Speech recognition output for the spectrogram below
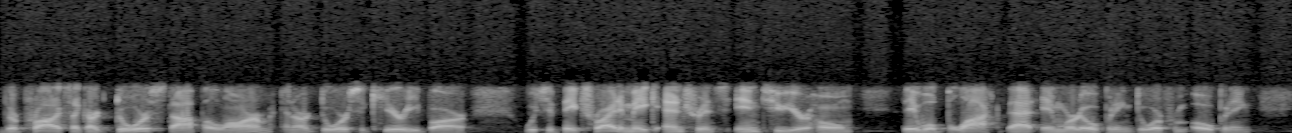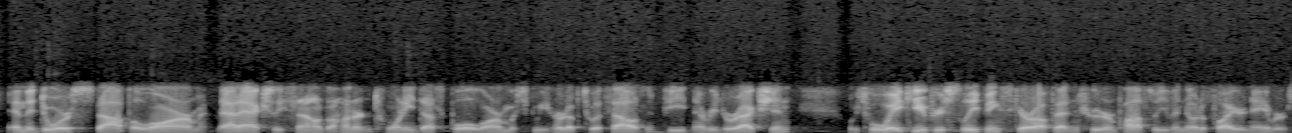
there are products like our door stop alarm and our door security bar, which if they try to make entrance into your home, they will block that inward opening door from opening. And the door stop alarm, that actually sounds 120 decibel alarm, which can be heard up to 1,000 feet in every direction, which will wake you if you're sleeping, scare off that intruder, and possibly even notify your neighbors.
